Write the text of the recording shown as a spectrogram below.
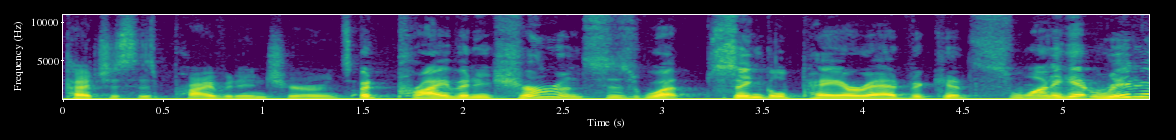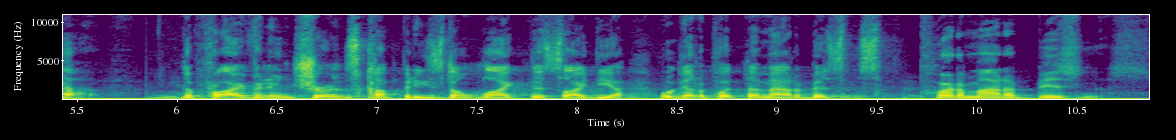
purchases private insurance. But private insurance is what single payer advocates want to get rid of. The private insurance companies don't like this idea. We're going to put them out of business. Put them out of business.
